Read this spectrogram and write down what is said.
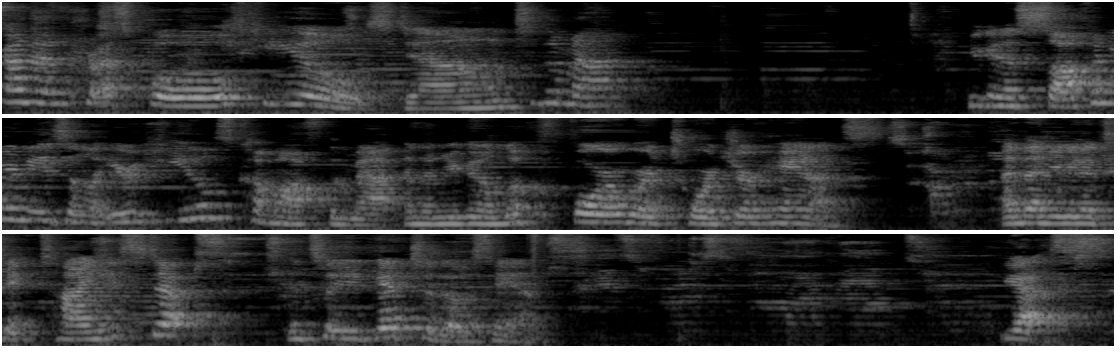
And then press both heels down to the mat. You're going to soften your knees and let your heels come off the mat. And then you're going to look forward towards your hands. And then you're going to take tiny steps until you get to those hands. Yes.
